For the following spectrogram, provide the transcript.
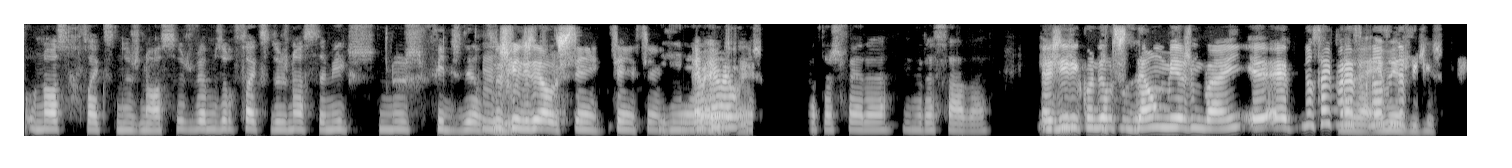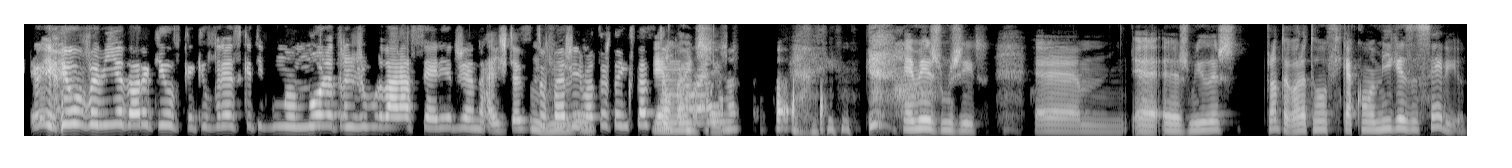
o, o nosso reflexo nos nossos, vemos o reflexo dos nossos amigos nos filhos deles. Nos filhos deles, sim, sim, sim. E É, é, é, É é, estratosfera engraçada. é giro E, e quando e eles se dão mesmo bem, é- é- não sei, é, parece que é nós ainda mesmo fica- giro. Eu, eu, para mim adoro aquilo, porque aquilo parece que é tipo um amor a transbordar à série de género. Ah, isto é super giro, Uhum. vocês têm que estar É super muito giro. É mesmo giro. A- as miúdas, pronto, agora estão a ficar com amigas a sério,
